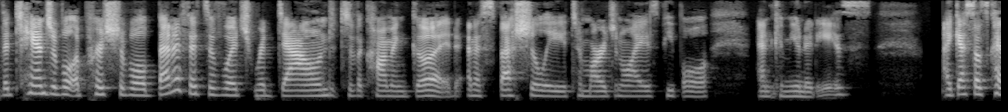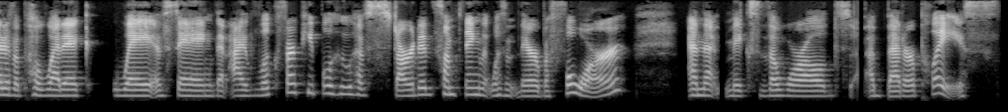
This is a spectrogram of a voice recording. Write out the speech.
the tangible, appreciable benefits of which redound to the common good and especially to marginalized people and communities. I guess that's kind of a poetic way of saying that I look for people who have started something that wasn't there before and that makes the world a better place.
